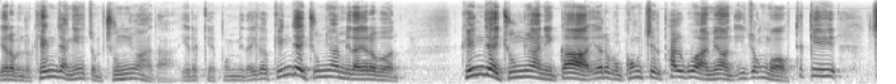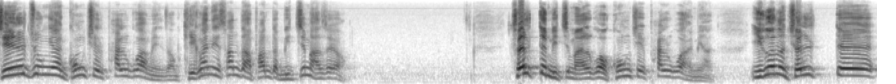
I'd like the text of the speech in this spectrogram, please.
여러분들 굉장히 좀 중요하다 이렇게 봅니다. 이거 굉장히 중요합니다, 여러분. 굉장히 중요하니까 여러분 0789 하면 이 종목 특히 제일 중요한 0789 하면 기관이 산다 판다 믿지 마세요. 절대 믿지 말고 0789 하면 이거는 절대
